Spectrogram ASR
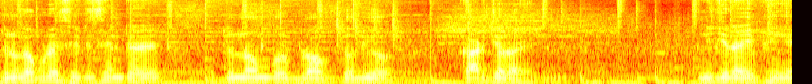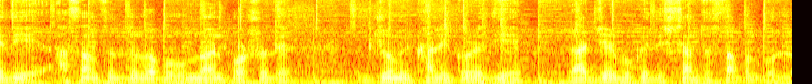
দুর্গাপুরের সিটি সেন্টারে দু নম্বর ব্লক দলীয় কার্যালয় নিজেরাই ভেঙে দিয়ে আসানসোল দুর্গাপুর উন্নয়ন পর্ষদের জমি খালি করে দিয়ে রাজ্যের বুকে দৃষ্টান্ত স্থাপন করল।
